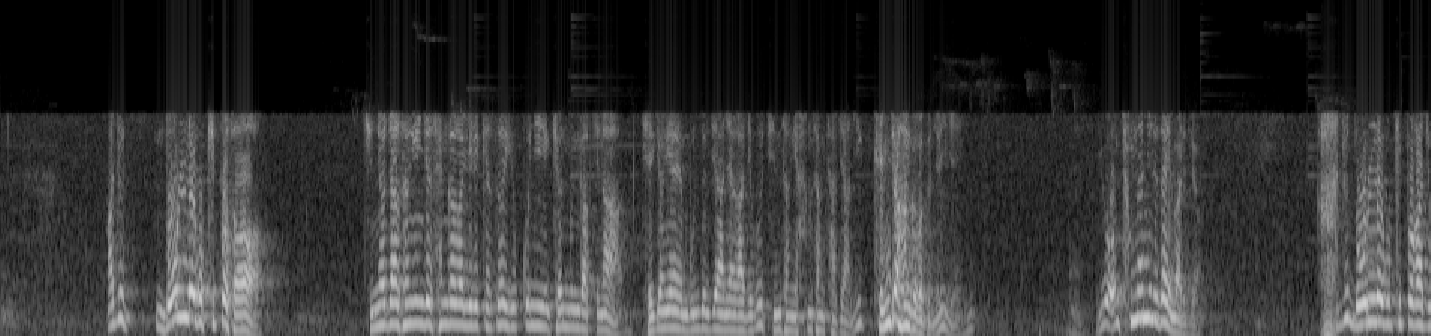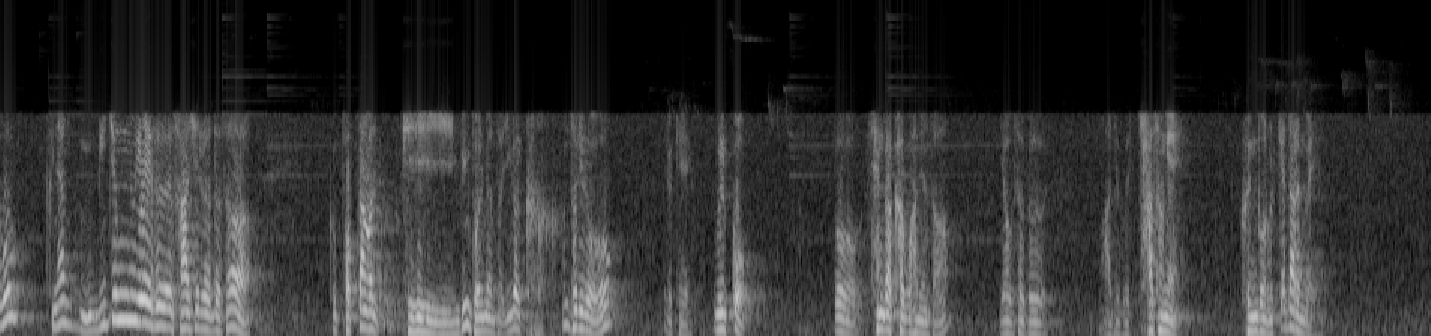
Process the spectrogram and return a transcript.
아주 놀래고 기뻐서 진여자성이 이제 생각을 일으켜서 육군이 견문각지나 재경에 물들지 않아 가지고 진성이 항상 차지한 이 굉장한 거거든요 이게 이거 엄청난 일이다 이 말이죠 아주 놀래고 기뻐가지고 그냥 미증류의 그 사실을 얻어서 그 법당을 빙빙 돌면서 이걸 큰 소리로 이렇게 읊고 또 생각하고 하면서 여기서 그 아주 그 자성의 근본을 깨달은 거예요.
